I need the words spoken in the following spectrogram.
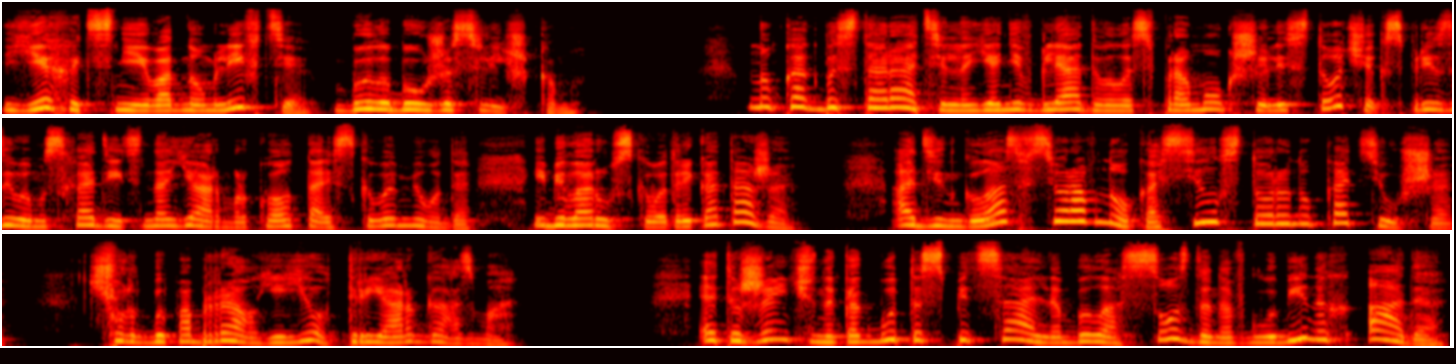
Ехать с ней в одном лифте было бы уже слишком. Но как бы старательно я не вглядывалась в промокший листочек с призывом сходить на ярмарку алтайского меда и белорусского трикотажа, один глаз все равно косил в сторону Катюши. Черт бы побрал ее три оргазма. Эта женщина как будто специально была создана в глубинах ада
